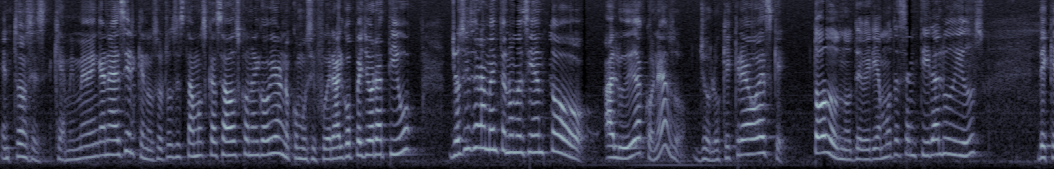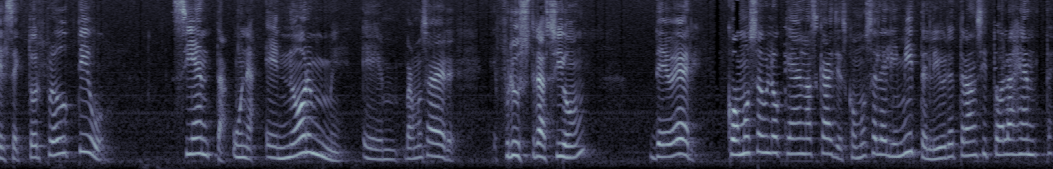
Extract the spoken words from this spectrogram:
Entonces, que a mí me vengan a decir que nosotros estamos casados con el gobierno como si fuera algo peyorativo, yo sinceramente no me siento aludida con eso. Yo lo que creo es que todos nos deberíamos de sentir aludidos de que el sector productivo sienta una enorme Em, vamos a ver, frustración de ver cómo se bloquean las calles, cómo se le limita el libre tránsito a la gente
